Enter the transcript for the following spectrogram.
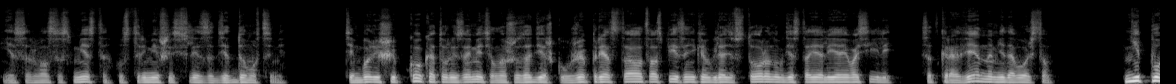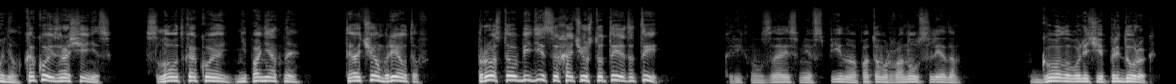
Я сорвался с места, устремившись вслед за детдомовцами. Тем более Шипко, который заметил нашу задержку, уже приотстал от воспитанников, глядя в сторону, где стояли я и Василий, с откровенным недовольством. «Не понял, какой извращенец? Слово-то какое непонятное. Ты о чем, Реутов? Просто убедиться хочу, что ты — это ты!» — крикнул Заяц мне в спину, а потом рванул следом. «Голову лечи, придурок!»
